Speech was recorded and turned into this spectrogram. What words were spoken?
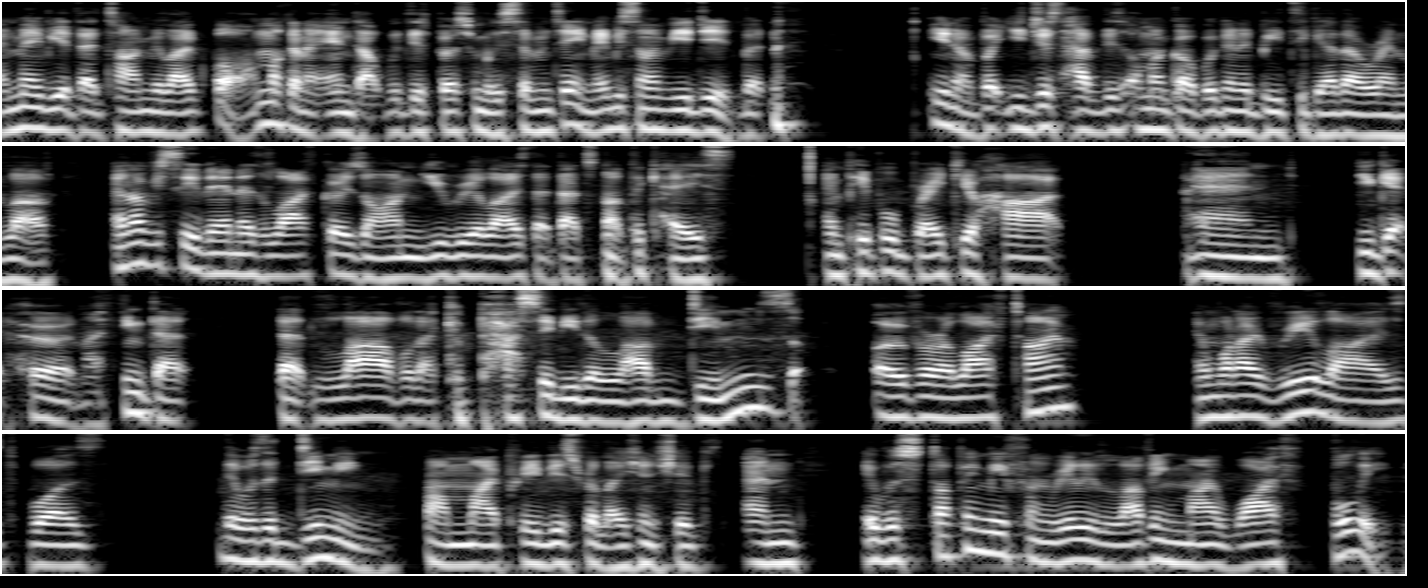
And maybe at that time you're like, well, I'm not going to end up with this person with 17. Maybe some of you did, but you know, but you just have this, oh my God, we're going to be together. We're in love. And obviously then as life goes on, you realize that that's not the case and people break your heart and you get hurt. And I think that that love or that capacity to love dims over a lifetime. And what I realized was there was a dimming from my previous relationships and it was stopping me from really loving my wife fully.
